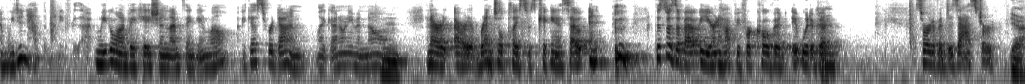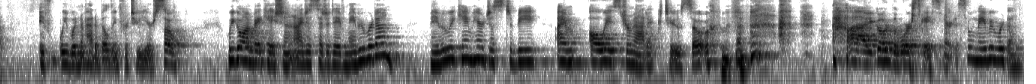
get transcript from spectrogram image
And we didn't have the money for that. And we go on vacation, and I'm thinking, well, I guess we're done. Like, I don't even know. And our, our rental place was kicking us out. And this was about a year and a half before COVID. It would have been sort of a disaster Yeah. if we wouldn't have had a building for two years. So we go on vacation, and I just said to Dave, maybe we're done. Maybe we came here just to be. I'm always dramatic too, so I go to the worst case scenario. So maybe we're done.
